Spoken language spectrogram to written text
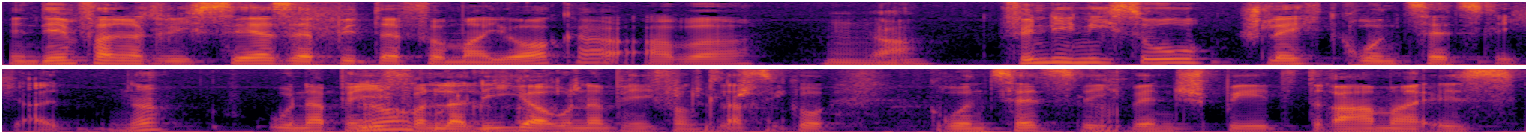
In dem Fall natürlich sehr, sehr bitter für Mallorca, aber mhm. ja, finde ich nicht so schlecht grundsätzlich. Ne? Unabhängig ja, von La Liga, unabhängig von Klassiko, grundsätzlich, ja. wenn spät Drama ist,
